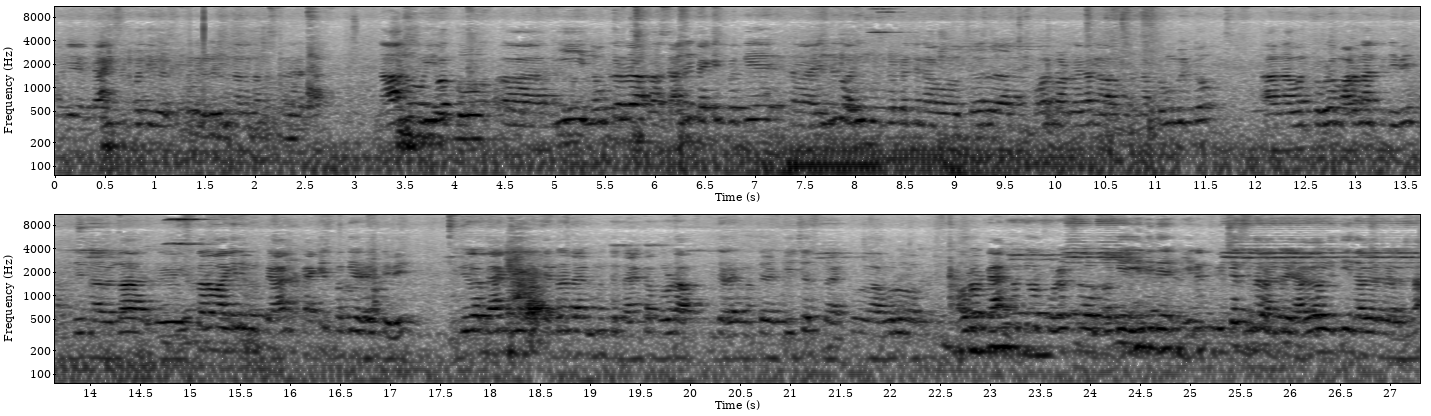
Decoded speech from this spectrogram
ಹಾಗೆ ನಮಸ್ಕಾರ ನಾನು ಇವತ್ತು ಈ ನೌಕರರ ಸ್ಯಾಲರಿ ಪ್ಯಾಕೇಜ್ ಬಗ್ಗೆ ಎಲ್ರಿಗೂ ಅರಿವು ಮೂಡಿಸ್ಬೇಕಂತ ನಾವು ಸರ್ ಕಾಲ್ ಮಾಡಿದಾಗ ನಾವು ನಾವು ತೊಗೊಂಡ್ಬಿಟ್ಟು ನಾವೊಂದು ಪ್ರೋಗ್ರಾಮ್ ಮಾಡೋಣ ಅಂತಿದ್ದೀವಿ. ಅಲ್ಲಿ ನಾವೆಲ್ಲ ವಿಸ್ತಾರವಾಗಿ ನಿಮಗೆ ಪ್ಯಾಕೇಜ್ ಬಗ್ಗೆ ಹೇಳ್ತೀವಿ. ಇಲ್ಲಿರೋ ಬ್ಯಾಂಕ್ ಕೆನರಾ ಬ್ಯಾಂಕ್ ಮತ್ತು ಬ್ಯಾಂಕ್ ಆಫ್ ಬರೋಡಾ ಇದ್ದಾರೆ, ಮತ್ತು ಟೀಚರ್ಸ್ ಬ್ಯಾಂಕ್ ಅವರು ಅವರ ಬ್ಯಾಂಕ್ ಬಗ್ಗೆ ಅವ್ರ ಪ್ರೊಡಕ್ಟ್ಸ್ ಬಗ್ಗೆ ಏನಿದೆ ಏನೇನು ಫೀಚರ್ಸ್ ಇದಾವೆ ಅಂದರೆ ಯಾವ್ಯಾವ ರೀತಿ ಇದಾವೆ ಅದರಲ್ಲೆಲ್ಲ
